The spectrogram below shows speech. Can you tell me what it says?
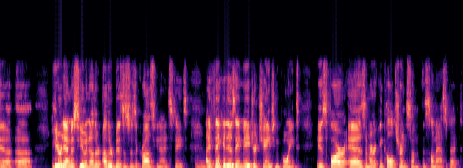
uh, uh, here at MSU and other other businesses across the United States. Mm. I think it is a major changing point as far as American culture in some some aspect.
